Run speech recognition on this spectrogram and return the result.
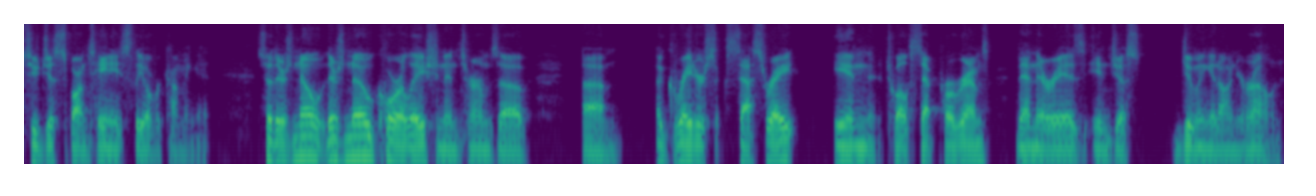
to just spontaneously overcoming it. So there's no there's no correlation in terms of um, a greater success rate in 12 step programs than there is in just doing it on your own.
